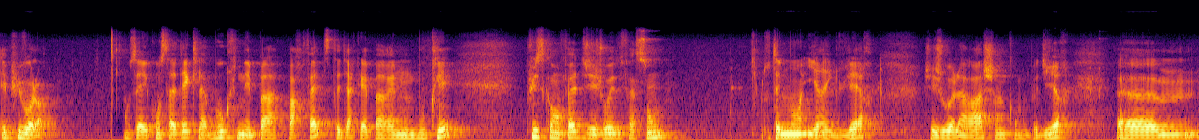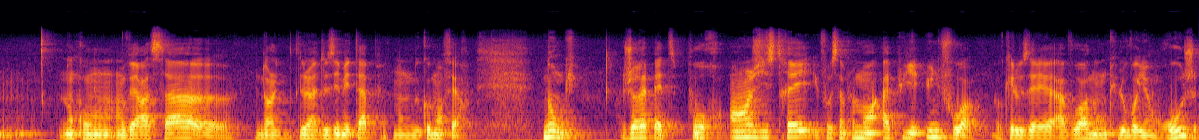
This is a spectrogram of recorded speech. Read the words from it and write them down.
Et puis voilà. Vous avez constaté que la boucle n'est pas parfaite, c'est-à-dire qu'elle n'est pas réellement bouclée, puisqu'en fait, j'ai joué de façon totalement irrégulière. J'ai joué à l'arrache, hein, comme on peut dire. Euh, donc on, verra ça euh, dans, la deuxième étape de comment faire. Donc, je répète, pour enregistrer, il faut simplement appuyer une fois, auquel vous allez avoir donc le voyant rouge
